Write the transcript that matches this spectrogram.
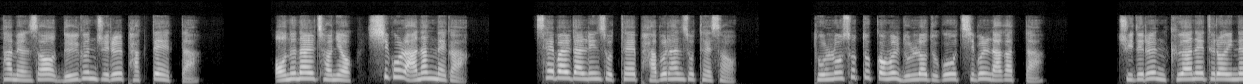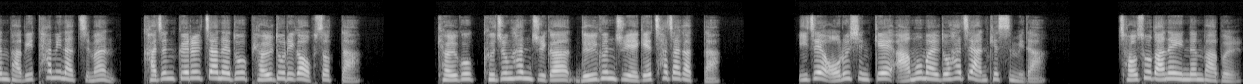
하면서 늙은 쥐를 박대했다. 어느 날 저녁 시골 안악내가 세 발 달린 솥에 밥을 한 솥에서 돌로 솥뚜껑을 눌러두고 집을 나갔다. 쥐들은 그 안에 들어있는 밥이 탐이 났지만 갖은 꾀를 짜내도 별도리가 없었다. 결국 그 중 한 쥐가 늙은 쥐에게 찾아갔다. 이제 어르신께 아무 말도 하지 않겠습니다. 저솥 안에 있는 밥을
